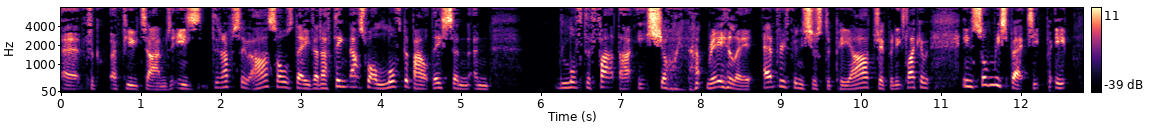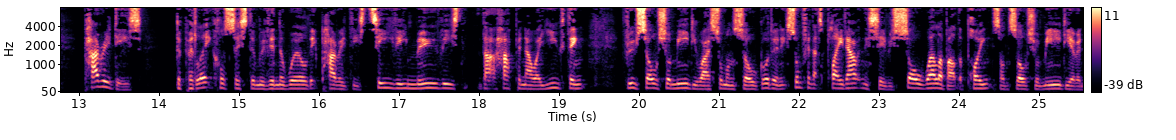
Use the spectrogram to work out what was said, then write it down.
uh, for a few times is they're absolute arseholes, Dave. And I think that's what I loved about this and, and love the fact that it's showing that really everything's just a PR trip. And it's like, a, in some respects, it, it parodies the political system within the world. It parodies TV, movies that happen now where you think through social media why someone's so good. And it's something that's played out in this series so well about the points on social media. And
